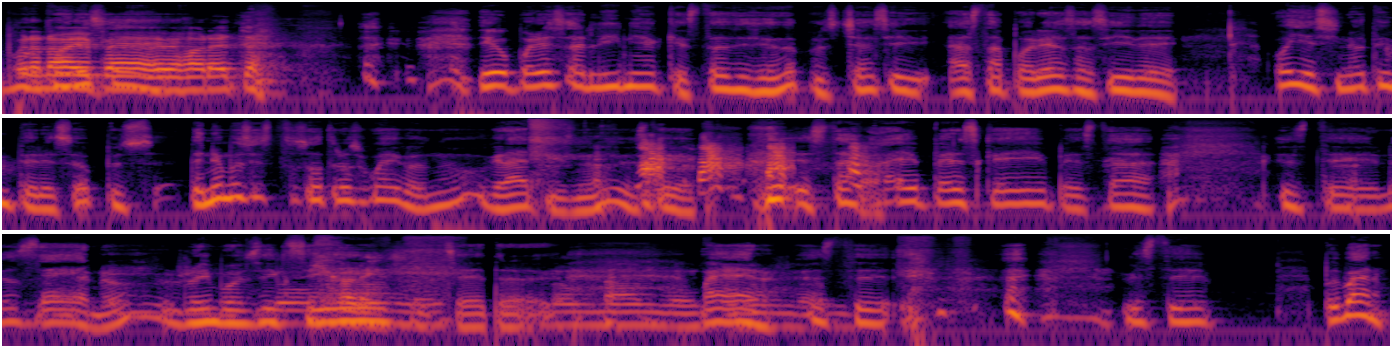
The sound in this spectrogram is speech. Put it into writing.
por- una nueva IP esa- mejor hecha. Digo, por esa línea que estás diciendo, pues chance hasta podrías así de, oye, si no te interesó, pues tenemos estos otros juegos, ¿no? Gratis, ¿no? Este, está Hyperscape, está, este, no sé, ¿no? Rainbow Six No, Siege, etcétera. No mames, Bueno, no mames. este, este, pues bueno,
